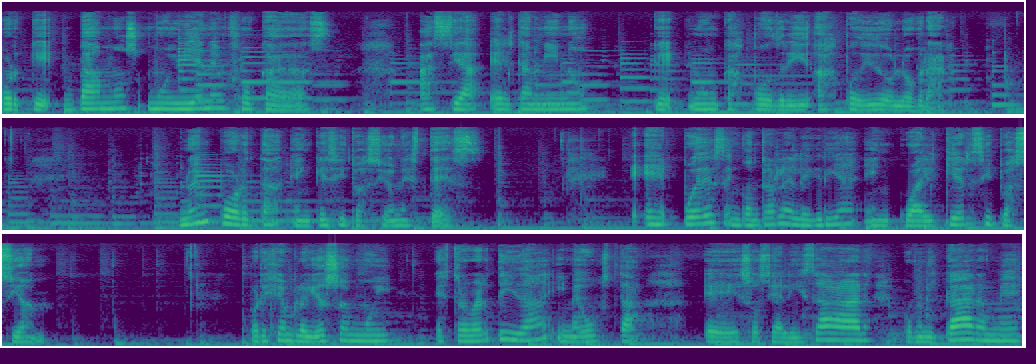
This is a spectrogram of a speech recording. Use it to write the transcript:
porque vamos muy bien enfocadas hacia el camino que nunca has, podido lograr. No importa en qué situación estés, eh, puedes encontrar la alegría en cualquier situación. Por ejemplo, yo soy muy extrovertida y me gusta eh, socializar, comunicarme.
